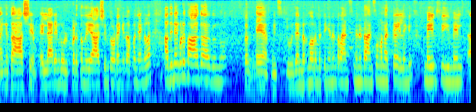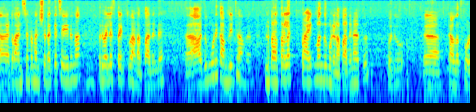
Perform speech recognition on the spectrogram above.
അങ്ങനത്തെ ആശയം. എല്ലാരെയും കൂടെ ഉൾപ്പെടുത്തുന്ന ഈ ആശയം തുടങ്ങിയത്. അപ്പൊ ഞങ്ങൾ അതിനെ കൂടി ഭാഗമാകുന്നു. ഇപ്പം മീൻസ് ടു ജെൻഡർ എന്ന് പറയുമ്പോൾ ഇങ്ങനെ ട്രാൻസ്മെനും ട്രാൻസ്ഫോമൺ ഒക്കെ അല്ലെങ്കിൽ മെയിൽ ഫീമെയിൽ ട്രാൻസ്ജെൻഡർ മനുഷ്യരൊക്കെ ചേരുന്ന ഒരു വലിയ സ്പെക്ടർ ആണ്. അപ്പൊ അതിന്റെ അതും കൂടി കംപ്ലീറ്റ് ആണ്. പിന്നെ മാത്രമല്ല പ്രൈഡ് മന്തും കൂടിയാണ്. അപ്പൊ അതിനകത്ത് ഒരു കളർഫുൾ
